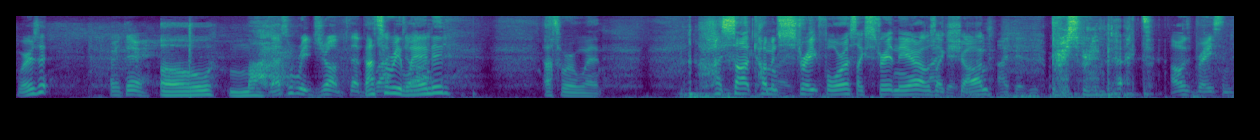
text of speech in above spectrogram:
Where is it? Right there. Oh my. That's where we jumped. That That's where we dot. landed. That's where it went. I saw it coming straight for us, like straight in the air. I was I like, didn't. Sean, I didn't. brace for impact. I was bracing.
